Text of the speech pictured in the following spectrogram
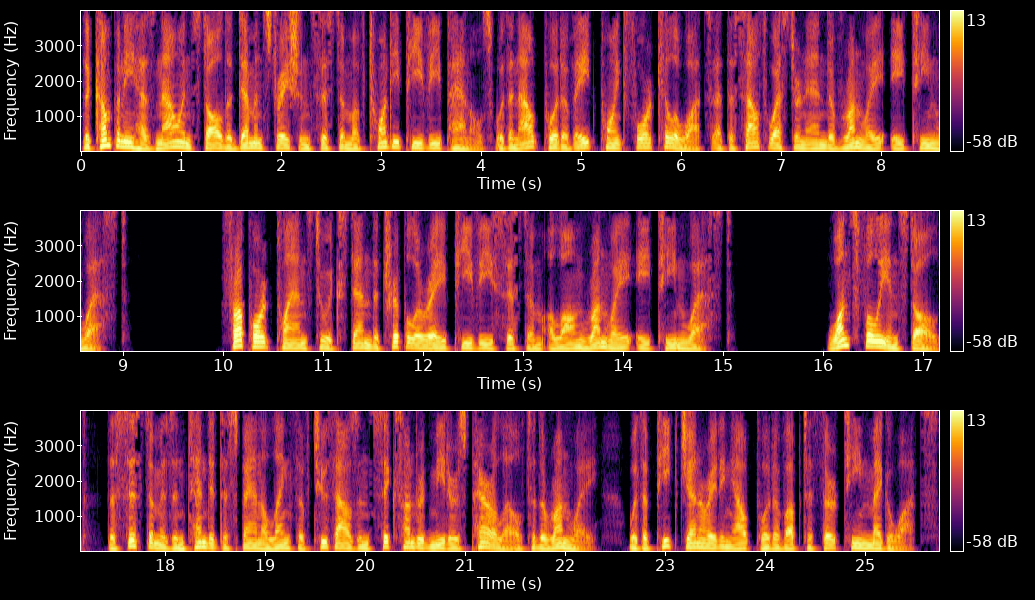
The company has now installed a demonstration system of 20 PV panels with an output of 8.4 kilowatts at the southwestern end of runway 18 West. Fraport plans to extend the triple array PV system along runway 18 West. Once fully installed, the system is intended to span a length of 2,600 meters parallel to the runway, with a peak generating output of up to 13 megawatts.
